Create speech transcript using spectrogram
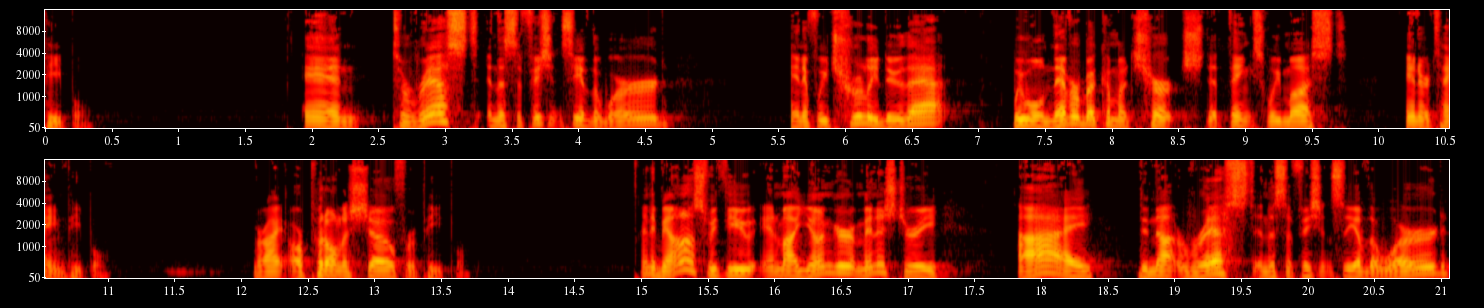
people. And to rest in the sufficiency of the Word, and if we truly do that, we will never become a church that thinks we must entertain people, right? Or put on a show for people. And to be honest with you, in my younger ministry, I did not rest in the sufficiency of the Word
